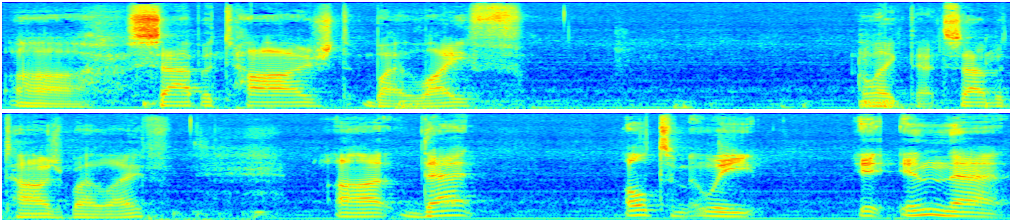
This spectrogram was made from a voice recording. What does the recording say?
uh, sabotaged by life. I like that sabotage by life. Uh, that ultimately, in that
